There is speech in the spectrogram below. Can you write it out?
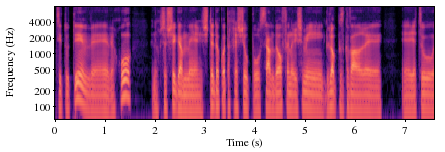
ציטוטים וכו'. אני חושב שגם שתי דקות אחרי שהוא פורסם באופן רשמי, גלובוס כבר יצאו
